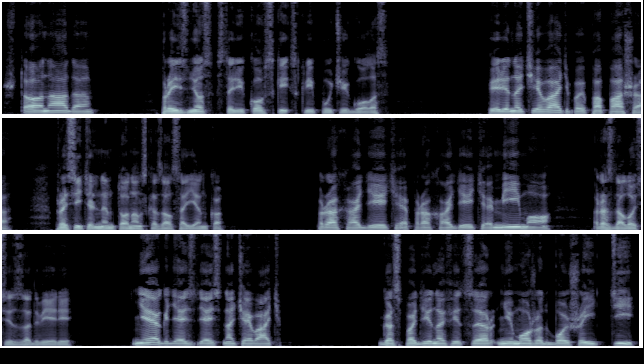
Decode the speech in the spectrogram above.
«Что надо?» — произнес стариковский скрипучий голос. «Переночевать бы, папаша!» — просительным тоном сказал Саенко. «Проходите, проходите мимо!» — раздалось из-за двери. «Негде здесь ночевать!» «Господин офицер не может больше идти,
